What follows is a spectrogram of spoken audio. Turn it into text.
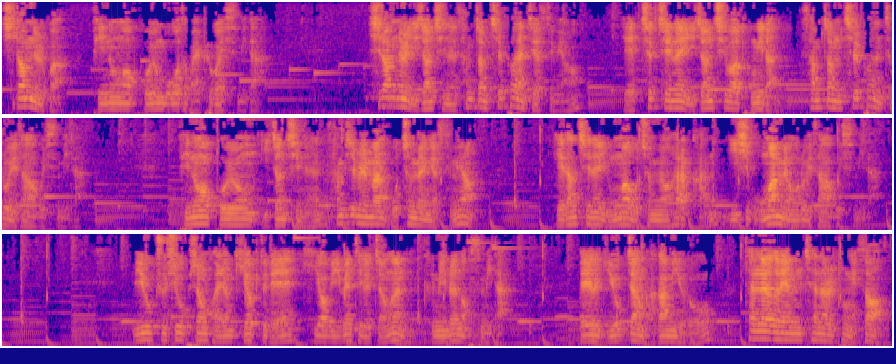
실업률과 비농업 고용보고서 발표가 있습니다. 실업률 이전치는 3.7%였으며 예측치는 이전치와 동일한 3.7%로 예상하고 있습니다. 비농업 고용 이전치는 31만 5천명이었으며 예상치는 6만 5천명 하락한 25만 명으로 예상하고 있습니다. 미국 주식옵션 관련 기업들의 기업 이벤트 일정은 금일은 없습니다. 매일 뉴욕장 마감 이후로 텔레그램 채널을 통해서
